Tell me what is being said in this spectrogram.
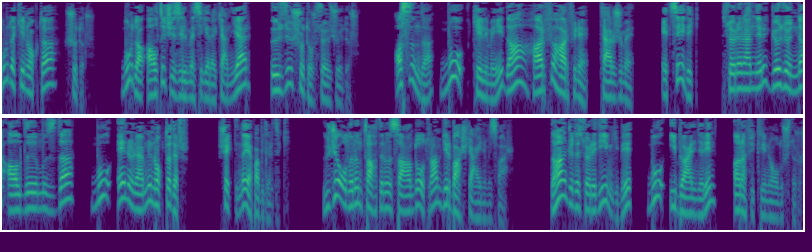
Buradaki nokta şudur. Burada altı çizilmesi gereken yer özü şudur sözcüğüdür. Aslında bu kelimeyi daha harfi harfine tercüme etseydik söylenenleri göz önüne aldığımızda bu en önemli noktadır şeklinde yapabilirdik. Yüce olanın tahtının sağında oturan bir başkahinimiz var. Daha önce de söylediğim gibi bu İbranilerin ana fikrini oluşturur.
